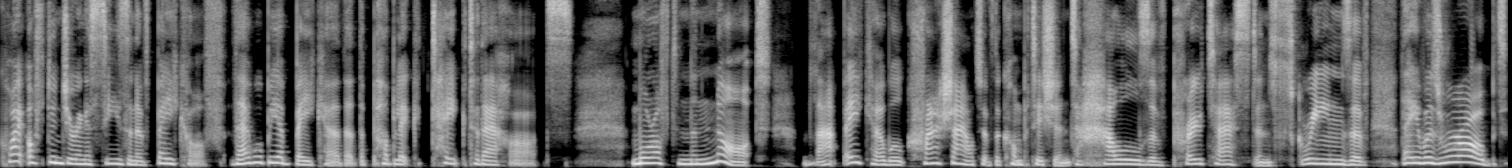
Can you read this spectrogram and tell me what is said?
Quite often during a season of Bake Off, there will be a baker that the public take to their hearts. More often than not, that baker will crash out of the competition to howls of protest and screams of, they was robbed,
